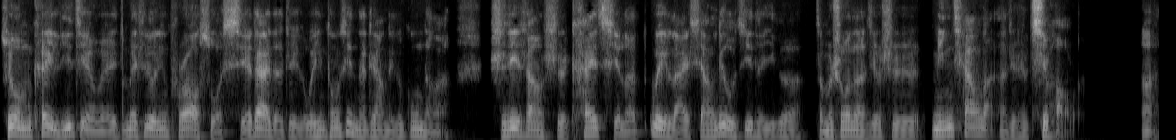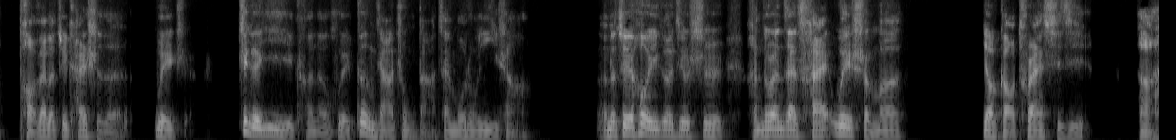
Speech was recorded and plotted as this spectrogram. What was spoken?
所以我们可以理解为 Mate 60 Pro 所携带的这个卫星通信的这样的一个功能啊，实际上是开启了未来向六 G 的一个怎么说呢？就是鸣枪了，那就是起跑了。啊，跑在了最开始的位置，这个意义可能会更加重大，在某种意义上。那最后一个就是很多人在猜，为什么要搞突然袭击啊？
